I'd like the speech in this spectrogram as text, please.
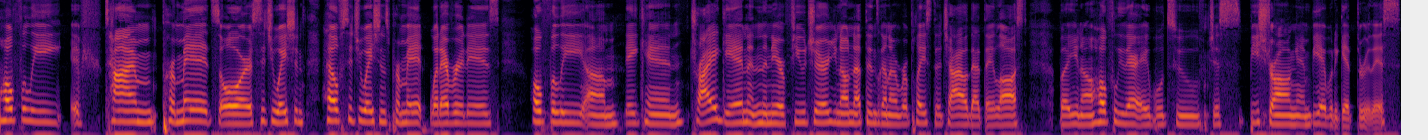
Hopefully, if time permits or situations, health situations permit, whatever it is, hopefully um, they can try again in the near future. You know, nothing's going to replace the child that they lost, but, you know, hopefully they're able to just be strong and be able to get through this.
